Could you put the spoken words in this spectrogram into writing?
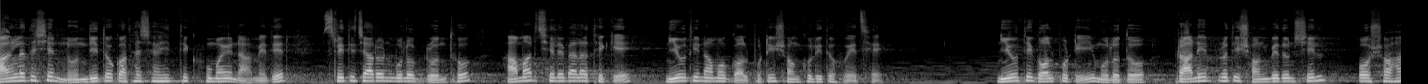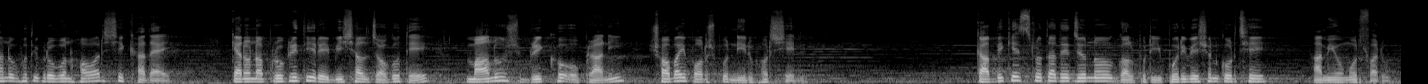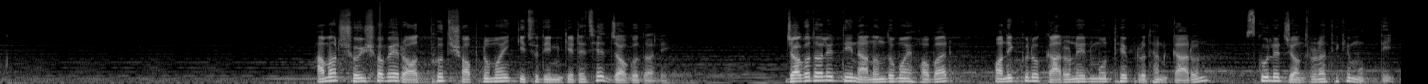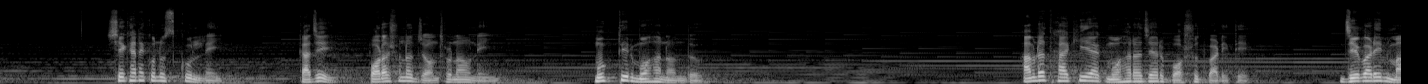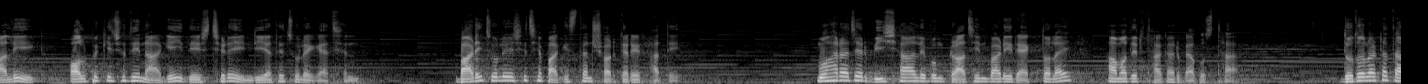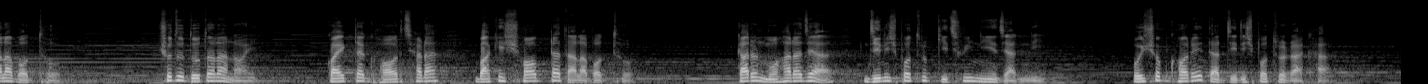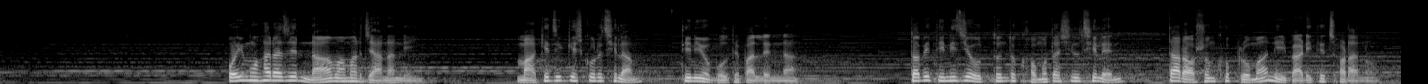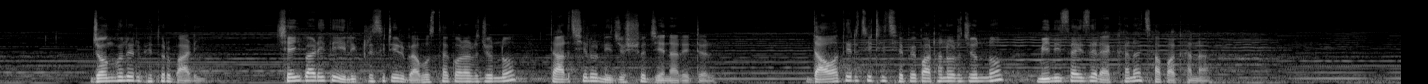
বাংলাদেশের নন্দিত কথাসাহিত্যিক হুমায়ুন আহমেদের স্মৃতিচারণমূলক গ্রন্থ আমার ছেলেবেলা থেকে নিয়তি নামক গল্পটি সংকলিত হয়েছে। নিয়তি গল্পটি মূলত প্রাণীর প্রতি সংবেদনশীল ও সহানুভূতিপ্রবণ হওয়ার শিক্ষা দেয়, কেননা প্রকৃতির এই বিশাল জগতে মানুষ, বৃক্ষ ও প্রাণী সবাই পরস্পর নির্ভরশীল। কাব্যিকের শ্রোতাদের জন্য গল্পটি পরিবেশন করছে আমি ওমর ফারুক। আমার শৈশবের অদ্ভুত স্বপ্নময় কিছুদিন কেটেছে জগদলে। জগদলের দিন আনন্দময় হবার অনেকগুলো কারণের মধ্যে প্রধান কারণ স্কুলের যন্ত্রণা থেকে মুক্তি। সেখানে কোনো স্কুল নেই, কাজেই পড়াশোনার যন্ত্রণাও নেই। মুক্তির মহানন্দ। আমরা থাকি এক মহারাজার বসত বাড়িতে। যে বাড়ির মালিক অল্প কিছুদিন আগেই দেশ ছেড়ে ইন্ডিয়াতে চলে গেছেন। বাড়ি চলে এসেছে পাকিস্তান সরকারের হাতে। মহারাজের বিশাল এবং প্রাচীন বাড়ির একতলায় আমাদের থাকার ব্যবস্থা। দোতলাটা তালাবদ্ধ। শুধু দোতলা নয়, কয়েকটা ঘর ছাড়া বাকি সবটা তালাবদ্ধ। কারণ মহারাজা জিনিসপত্র কিছুই নিয়ে যাননি। ওইসব ঘরে তার জিনিসপত্র রাখা। ওই মহারাজের নাম আমার জানা নেই। মাকে জিজ্ঞেস করেছিলাম, তিনিও বলতে পারলেন না। তবে তিনি যে অত্যন্ত ক্ষমতাশীল ছিলেন, তার অসংখ্য প্রমাণ এই বাড়িতে ছড়ানো। জঙ্গলের ভেতর বাড়ি। সেই বাড়িতে ইলেকট্রিসিটির ব্যবস্থা করার জন্য তার ছিল নিজস্ব জেনারেটর দাওয়াতের চিঠি ছেপে পাঠানোর জন্য মিনি সাইজের একখানা ছাপাখানা।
